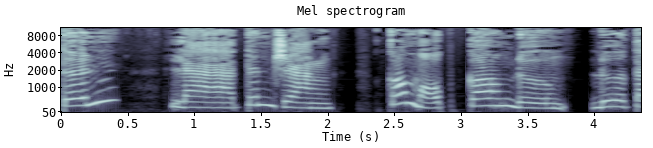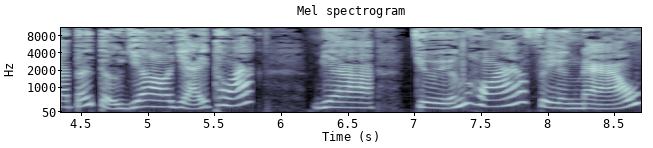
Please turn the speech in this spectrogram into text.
Tính là tin rằng có một con đường đưa ta tới tự do giải thoát và chuyển hóa phiền não.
